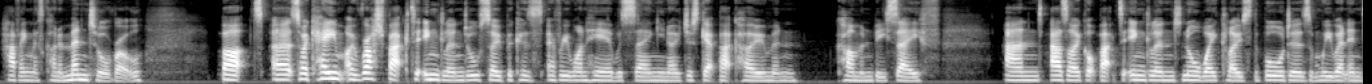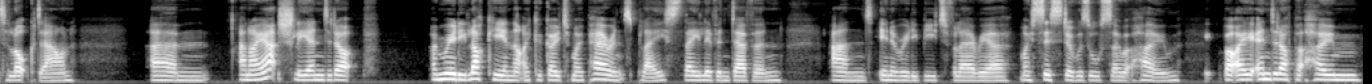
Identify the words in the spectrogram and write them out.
having this kind of mentor role. But uh, so I came, I rushed back to England also because everyone here was saying, you know, just get back home and come and be safe. And as I got back to England, Norway closed the borders and we went into lockdown. Um, and I actually ended up, I'm really lucky in that I could go to my parents' place. They live in Devon and in a really beautiful area. My sister was also at home, but I ended up at home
